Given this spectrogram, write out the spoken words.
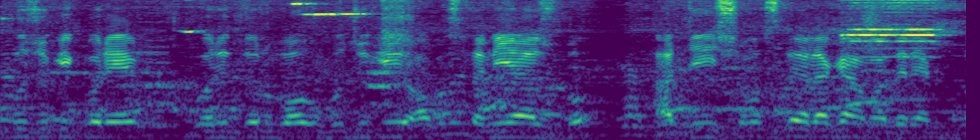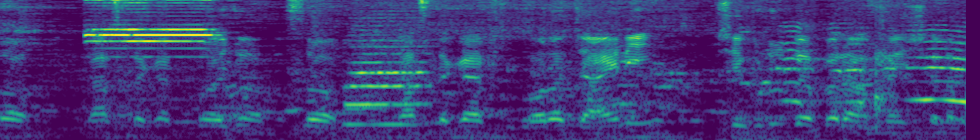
উপযোগী করে গড়ে তুলব, উপযোগী অবস্থা নিয়ে আসব। আর যেই সমস্ত এলাকায় আমাদের এখনও রাস্তাঘাট প্রয়োজন রাস্তাঘাট করা যায়নি, সেগুলোর ব্যাপারে আমরা ইনশাল্লাহ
